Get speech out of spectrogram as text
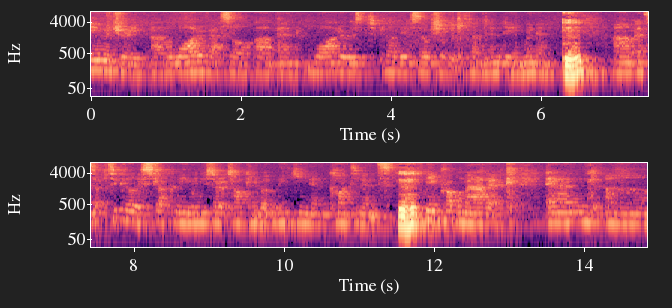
imagery, uh, the water vessel um, and water is particularly associated with femininity in Mhm. Um, and so it particularly struck me when you started talking about leaking and continence Mhm. being problematic and um,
